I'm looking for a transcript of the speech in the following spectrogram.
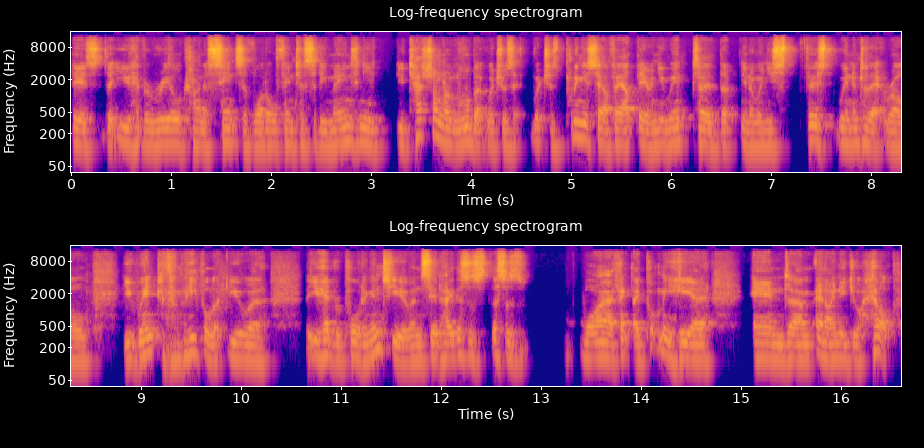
there's that you have a real kind of sense of what authenticity means, and you you touched on it a little bit, which was which is putting yourself out there. And you went to the you know when you first went into that role, you went to the people that you were that you had reporting into you and said, hey, this is this is why I think they put me here, and um, and I need your help.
